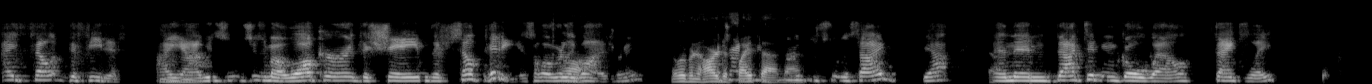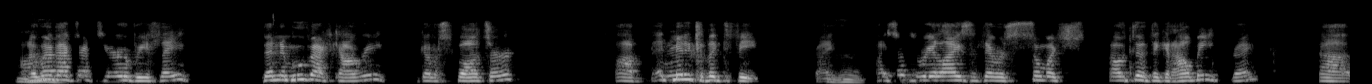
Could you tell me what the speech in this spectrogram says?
I felt defeated. I. I was using my walker, the shame, the self pity is all it really Oh, was, right? It would have been hard to fight get that, man. Suicide, yeah. Yeah. And then that didn't go well, thankfully. I went Mhm. back to Ontario briefly, then I moved back to Calgary, got a sponsor, uh, admitted complete defeat, right? Mhm. I started to realize that there was so much out there that could help me, right? Uh,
